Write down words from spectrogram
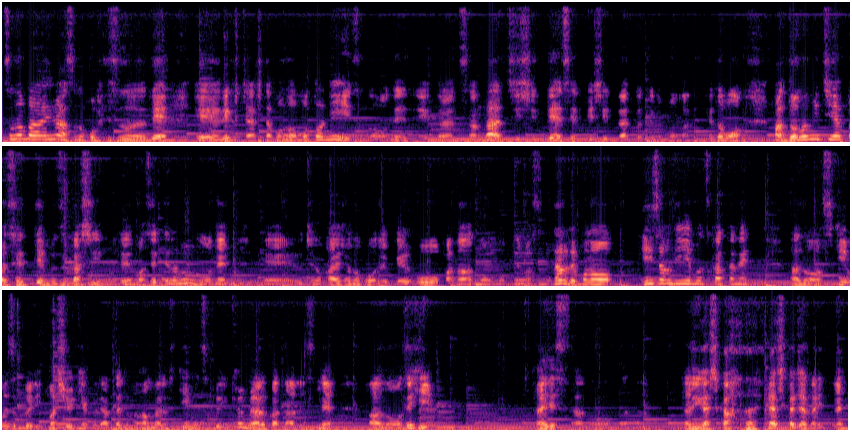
その場合はその個別で、えー、レクチャーしたものをもとに、そのね、クライアントさんが自身で設定していただくっていうところなんですけども、まあ、どの道やっぱり設定難しいので、まあ、設定の部分もね、えー、うちの会社の方で受けようかなと思ってます。なので、このインスタの DM を使ったね、あの、スキーム作り、まあ、集客であったりとか販売のスキーム作りに興味ある方はですね、あの、ぜひ、あれです。あの、何がしか、何がしかじゃないとね、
